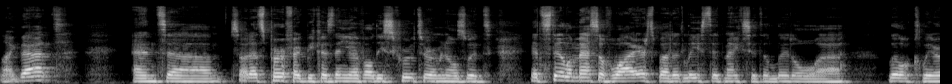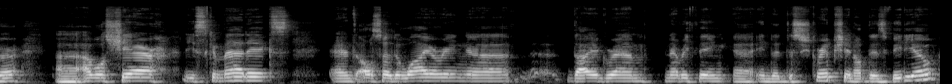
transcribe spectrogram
like that. And um, so that's perfect because then you have all these screw terminals with, it's still a mess of wires, but at least it makes it a little, uh, little clearer. Uh, I will share the schematics and also the wiring uh, diagram and everything uh, in the description of this video.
